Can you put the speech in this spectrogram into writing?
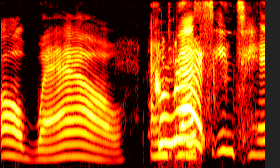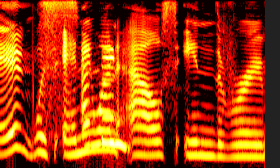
Oh wow. And Correct. That's intense. Was anyone else in the room?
